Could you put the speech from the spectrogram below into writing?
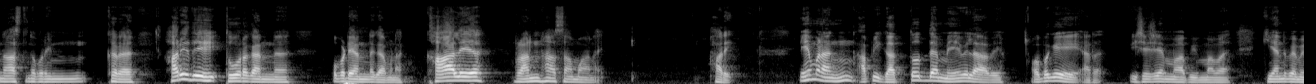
නාස්තන කරින් කර හරිදේ තෝරගන්න. ඔබට යන්න ගමනක්. කාලය රන්හා සමානයි. හරි. එහමනං අපි ගත්තොත් දැ මේ වෙලාවේ ඔබගේ අර විශේෂයෙන් අපි මම කියන්න පැම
